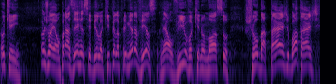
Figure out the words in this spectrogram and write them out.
Ok. Ô Joel, é um prazer recebê-lo aqui pela primeira vez, né, ao vivo aqui no nosso show da tarde. Boa tarde.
